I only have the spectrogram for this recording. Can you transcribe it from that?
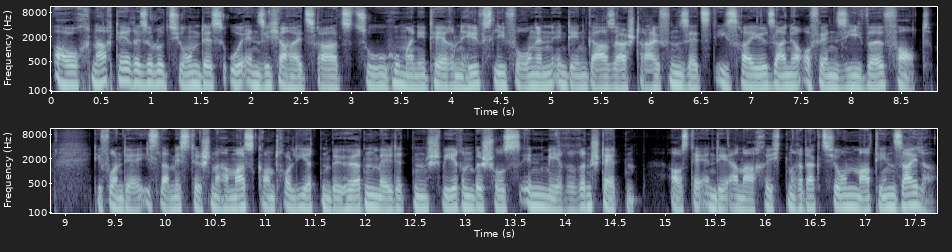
Auch nach der Resolution des UN-Sicherheitsrats zu humanitären Hilfslieferungen in den Gazastreifen setzt Israel seine Offensive fort. Die von der islamistischen Hamas kontrollierten Behörden meldeten schweren Beschuss in mehreren Städten. Aus der NDR Nachrichtenredaktion Martin Seiler.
